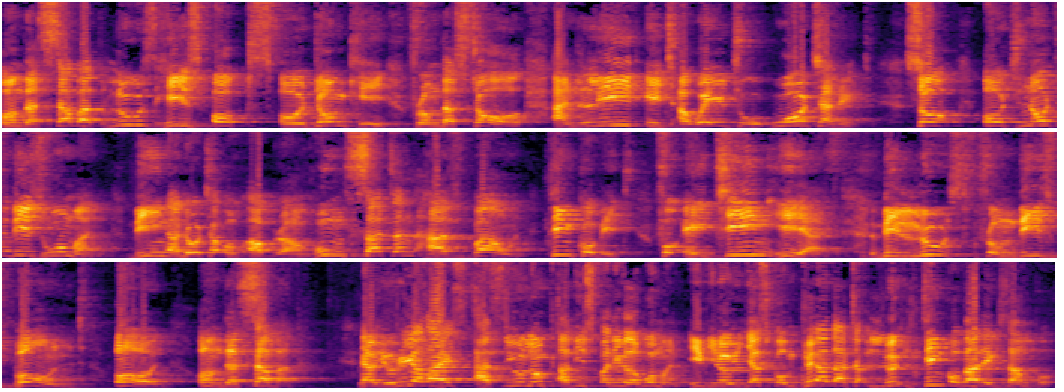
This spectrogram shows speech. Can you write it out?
on the Sabbath loose his ox or donkey from the stall and lead it away to water it? So ought not this woman, being a daughter of Abraham, whom Satan has bound, think of it, for 18 years, be loosed from this bond on, on the Sabbath? Now you realize as you look at this particular woman, if you know you just compare that, think of that example.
